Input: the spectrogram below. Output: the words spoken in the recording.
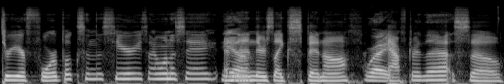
three or four books in the series, I want to say. And yeah. then there's like spin off right. after that. So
